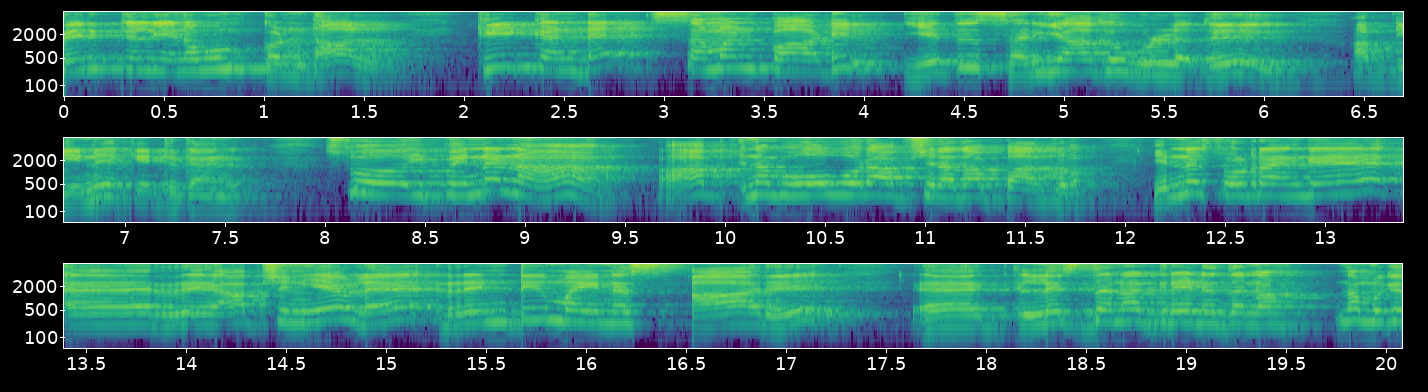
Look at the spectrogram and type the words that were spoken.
பெருக்கல் எனவும் கொண்டால் கீழ்கண்ட சமன்பாடில் எது சரியாக உள்ளது அப்படின்னு கேட்டிருக்காங்க. ஸோ இப்போ என்னன்னா ஆப் நம்ம ஒவ்வொரு ஆப்ஷனை தான் பார்க்கணும். என்ன சொல்கிறாங்க ஆப்ஷன் ஏவில் ரெண்டு மைனஸ் ஆறு லெஸ் தானா கிரேட்டர் தானா நமக்கு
